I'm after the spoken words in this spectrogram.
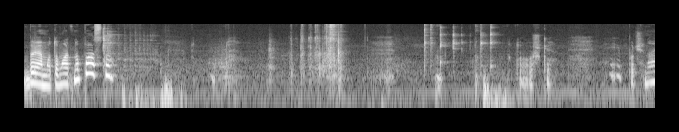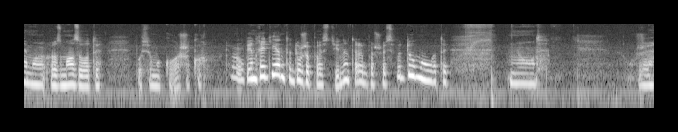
Беремо томатну пасту. Трошки. І починаємо розмазувати по всьому кошику. Інгредієнти дуже прості, не треба щось видумувати. От. Вже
